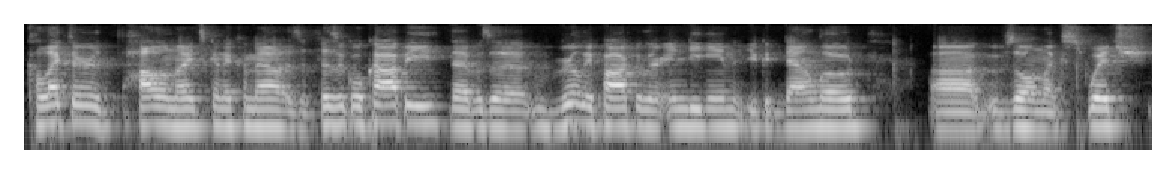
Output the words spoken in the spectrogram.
collector, Hollow Knight's going to come out as a physical copy. That was a really popular indie game that you could download. Uh, it was on like Switch,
